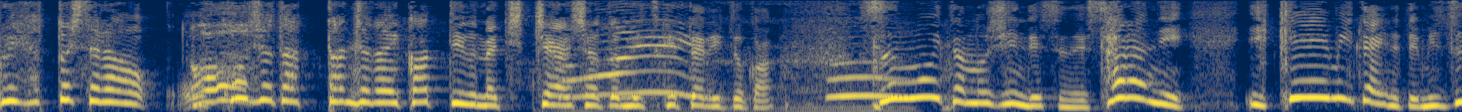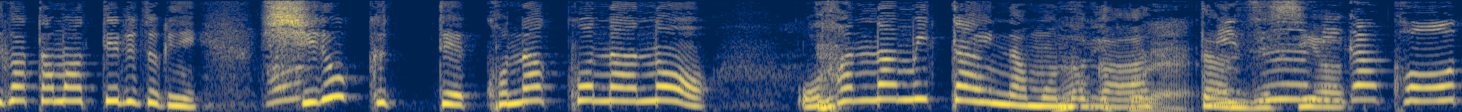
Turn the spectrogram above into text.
れひょっとしたら工場だったんじゃないかっていうようなちっちゃい足跡見つけたりとか、すごい楽しいんですよね。さらに池みたいになって水が溜まっている時に、白くって粉々のお花みたいなものがあったんですよ。湖。が凍っ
